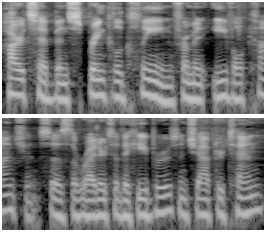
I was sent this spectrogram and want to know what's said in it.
Hearts have been sprinkled clean from an evil conscience, says the writer to the Hebrews in chapter 10.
